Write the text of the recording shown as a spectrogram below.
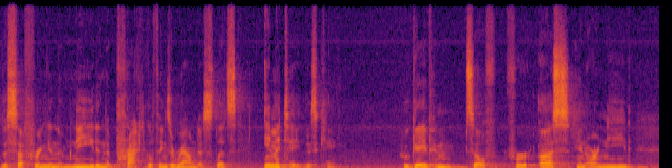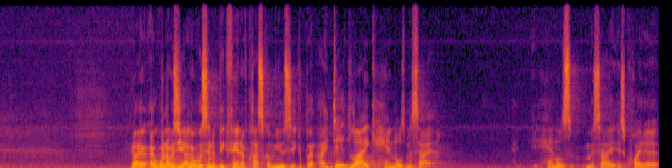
the suffering and the need and the practical things around us. Let's imitate this King who gave himself for us in our need. I, I, when I was young, I wasn't a big fan of classical music, but I did like Handel's Messiah. Handel's Messiah is quite a,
